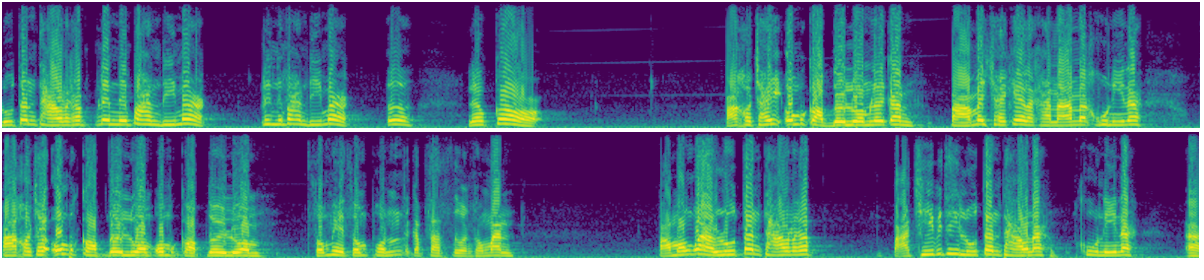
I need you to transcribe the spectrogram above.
ลูตันทาวน์นะครับ เล่นในบ้านดีมาก เล่นในบ้านดีมาก เออ แล้วก็ป๋าเขาใช้องค์ประกอบโดยรวมเลยกันป๋าไม่ใช้แค่ราคาน้ำนะคู่นี้นะป๋าเขาใช้องค์ประกอบโดยรวมองค์ประกอบโดยรวม สมเหตุสมผลกับสัดส่วนของมัน ป๋ามองว่ารูตันท้านะครับ ป๋าชี้ไปที่รูตันท้านะ คู่นี้นะอะ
